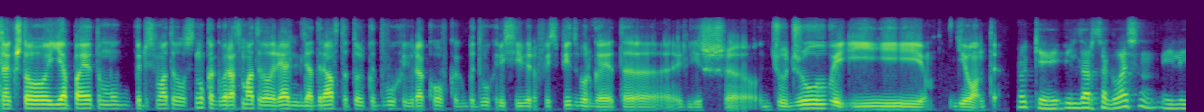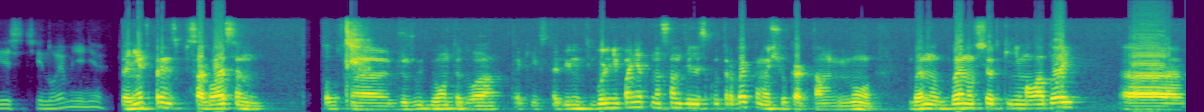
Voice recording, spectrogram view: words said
Так что я поэтому присматривался, ну, как бы рассматривал реально для драфта только двух игроков, как бы двух ресиверов из Питтсбурга. Это лишь э, Джуджу и Дионте. Окей. Ильдар согласен или есть иное мнение? Да нет, в принципе, согласен. Собственно, Джуджу Дионте два таких стабильных. Тем более непонятно, на самом деле, с квотербеком еще как там, ну, Бену, Бену все-таки не молодой, Uh,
